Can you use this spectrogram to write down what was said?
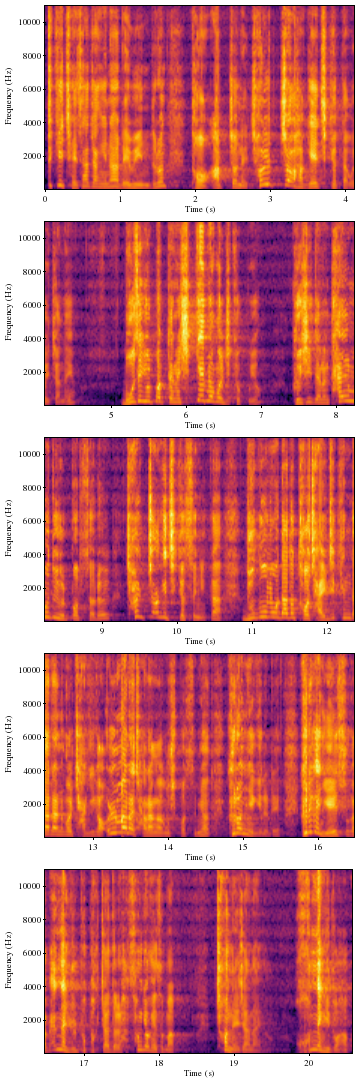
특히 제사장이나 레위인들은 더 앞전에 철저하게 지켰다고 했잖아요. 모세 율법 때는 십계명을 지켰고요. 그 시대는 탈무드 율법서를 철저하게 지켰으니까 누구보다도 더 잘 지킨다라는 걸 자기가 얼마나 자랑하고 싶었으면 그런 얘기를 해요. 그러니까 예수가 맨날 율법학자들 성경에서 막 쳐내잖아요. 혼내기도 하고.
